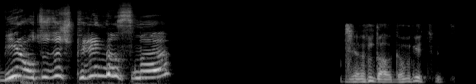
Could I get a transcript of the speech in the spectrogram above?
1.33 Pringles mı? Canım dalga mı geçiyorsun?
